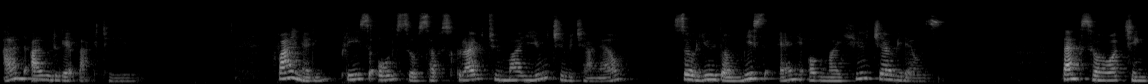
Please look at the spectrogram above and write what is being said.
And I will get back to you. Finally, please also subscribe to my YouTube channel so you don't miss any of my future videos. Thanks for watching.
